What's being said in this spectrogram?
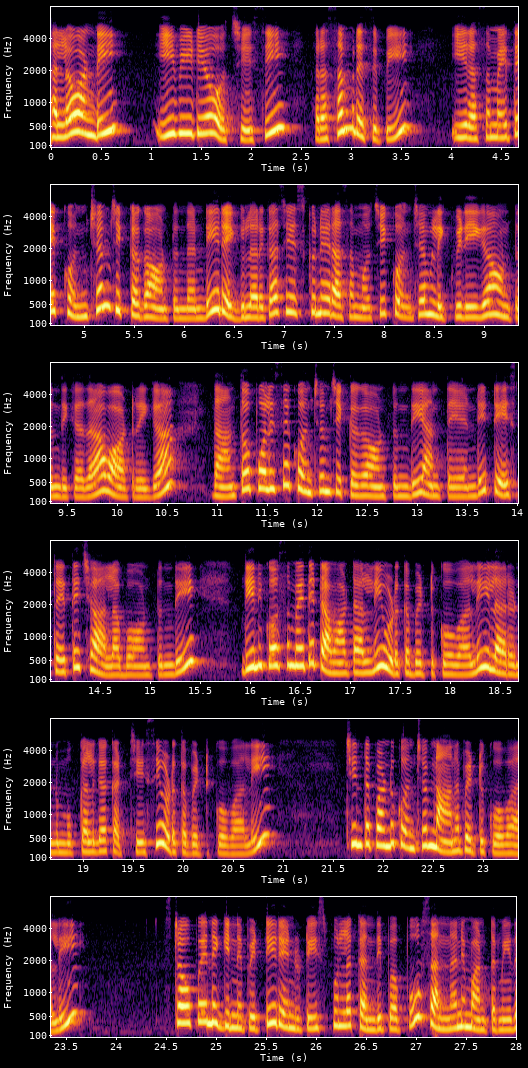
హలో అండి. ఈ వీడియో వచ్చేసి రసం రెసిపీ. ఈ రసం అయితే కొంచెం చిక్కగా ఉంటుందండి. రెగ్యులర్గా చేసుకునే రసం వచ్చి కొంచెం లిక్విడీగా ఉంటుంది కదా వాటరీగా. దాంతో పోలిస్తే కొంచెం చిక్కగా ఉంటుంది. అంతే అండి. టేస్ట్ అయితే చాలా బాగుంటుంది. దీనికోసం అయితే టమాటాలని ఉడకబెట్టుకోవాలి. ఇలా రెండు ముక్కలుగా కట్ చేసి ఉడకబెట్టుకోవాలి. చింతపండు కొంచెం నానబెట్టుకోవాలి. స్టవ్ పైన గిన్నె పెట్టి రెండు టీ స్పూన్ల కందిపప్పు సన్నని మంట మీద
